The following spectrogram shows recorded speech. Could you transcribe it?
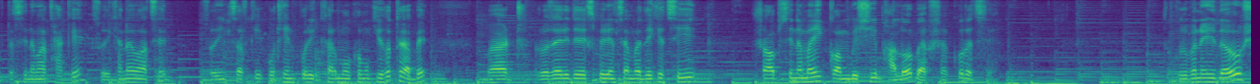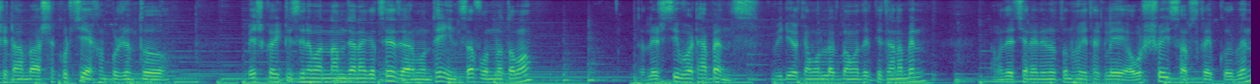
একটা সিনেমা থাকে, সো এখানেও আছে। সো ইনসাফকে কঠিন পরীক্ষার মুখোমুখি হতে হবে, বাট রোজার ঈদের এক্সপিরিয়েন্স আমরা দেখেছি, সব সিনেমাই কম বেশি ভালো ব্যবসা করেছে। কুরবানির ঈদেও সেটা আমরা আশা করছি এখন পর্যন্ত বেশ কয়েকটি সিনেমার নাম জানা গেছে, যার মধ্যে ইনসাফ অন্যতম। তো let's see what happens video কেমন লাগল আমাদেরকে জানাবেন। আমাদের চ্যানেলে নতুন হয়ে থাকলে অবশ্যই সাবস্ক্রাইব করবেন।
